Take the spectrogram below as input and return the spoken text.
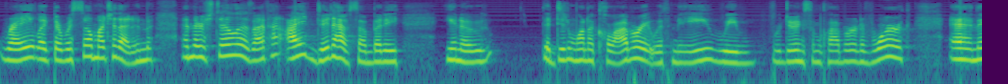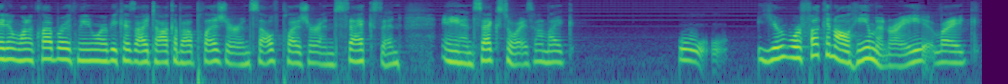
right? Like there was so much of that. And and there still is. I've had, i did have somebody you know that didn't want to collaborate with me we were doing some collaborative work and they didn't want to collaborate with me anymore because i talk about pleasure and self pleasure and sex and and sex toys and i'm like you're we're fucking all human, right? Like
